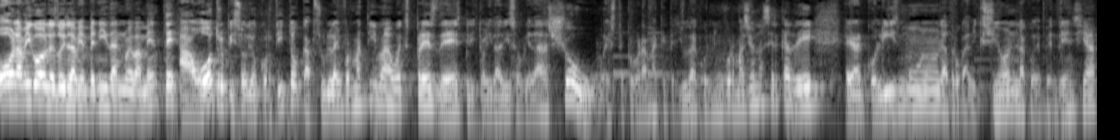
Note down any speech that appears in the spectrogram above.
Hola amigos, les doy la bienvenida nuevamente a otro episodio cortito, cápsula informativa o express de Espiritualidad y Sobriedad Show, este programa que te ayuda con información acerca de el alcoholismo, la drogadicción, la codependencia,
